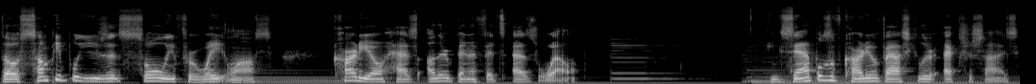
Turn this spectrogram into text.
Though some people use it solely for weight loss, cardio has other benefits as well. Examples of cardiovascular exercise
